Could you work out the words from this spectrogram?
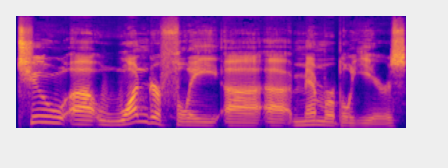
two uh, wonderfully uh, uh, memorable years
